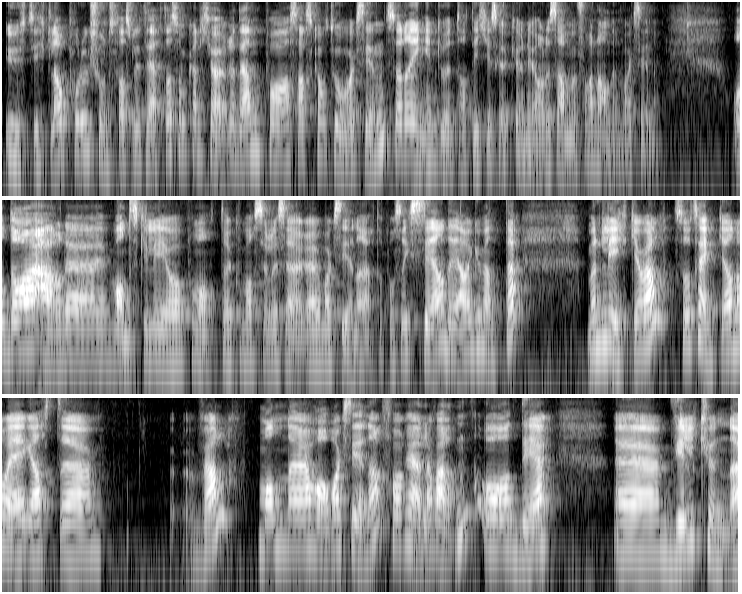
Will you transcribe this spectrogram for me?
utvikler produksjonsfasiliteter som kan kjøre den på SARS-CoV-2-vaksinen, så er det ingen grunn til at de ikke skal kunne gjøre det samme for en annen vaksine. Og da er det vanskelig å på en måte kommersialisere vaksiner etterpå. Så jeg ser det argumentet. Men likevel så tenker nå jeg at eh, vel, man eh, har vaksiner for hele verden, og det vil kunne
